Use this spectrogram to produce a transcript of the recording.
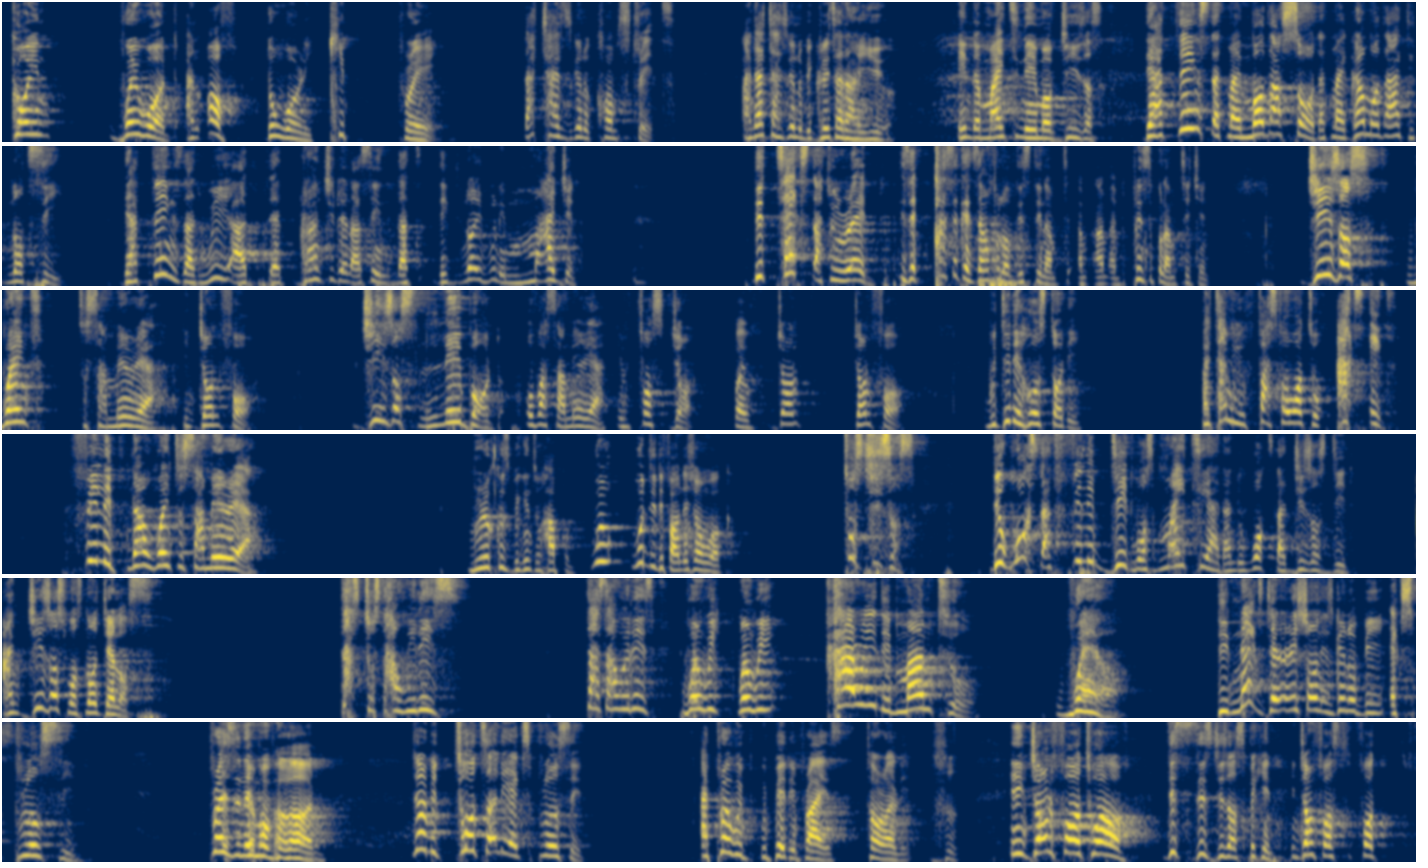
going wayward and off. Don't worry, keep praying. That child is going to come straight. And that child is going to be greater than you. In the mighty name of Jesus. There are things that my mother saw that my grandmother did not see. There are things that we, are, that grandchildren are seeing that they did not even imagine. The text that we read is a classic example of this thing, I'm, I'm, I'm, the principle I'm teaching. Jesus went to Samaria in John 4. Jesus labored over Samaria in First John, for John, John 4. We did a whole study. By the time you fast forward to Acts 8, Philip now went to Samaria. Miracles begin to happen. Who, who did the foundation work? Was Jesus. The works that Philip did was mightier than the works that Jesus did. And Jesus was not jealous. That's just how it is. That's how it is. When we when we carry the mantle well, the next generation is going to be explosive. Praise the name of the Lord. It's going to be totally explosive. I pray we, we pay the price thoroughly. In John 4 12, this, this is Jesus speaking. In John 4, 4,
